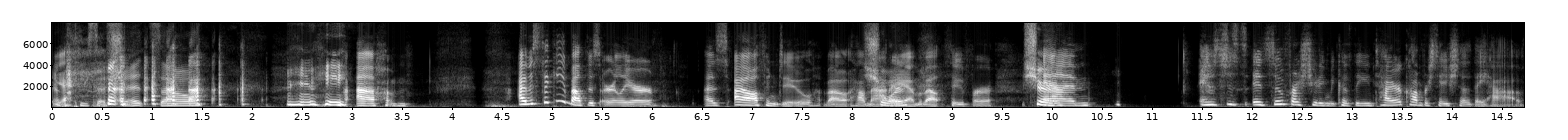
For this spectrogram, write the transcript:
a Yeah. piece of shit. So um i was thinking about this earlier as i often do about how mad Sure. i am about thufir sure. And it was just it's so frustrating because the entire conversation that they have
